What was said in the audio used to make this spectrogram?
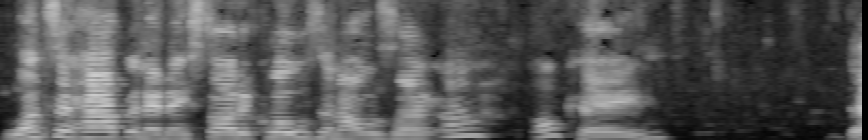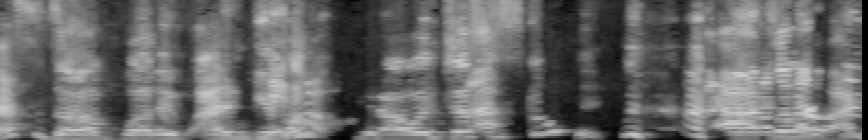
once it happened and they started closing, I was like, oh, okay. That's a dub. Well, it, I didn't give Maybe, up. You know, it just I, is COVID. I don't so know. I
